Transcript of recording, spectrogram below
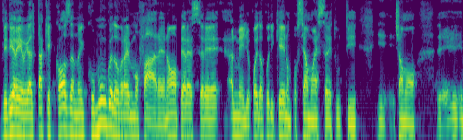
vedere in realtà che cosa noi comunque dovremmo fare no? per essere al meglio. Poi dopodiché non possiamo essere tutti, diciamo, eh,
